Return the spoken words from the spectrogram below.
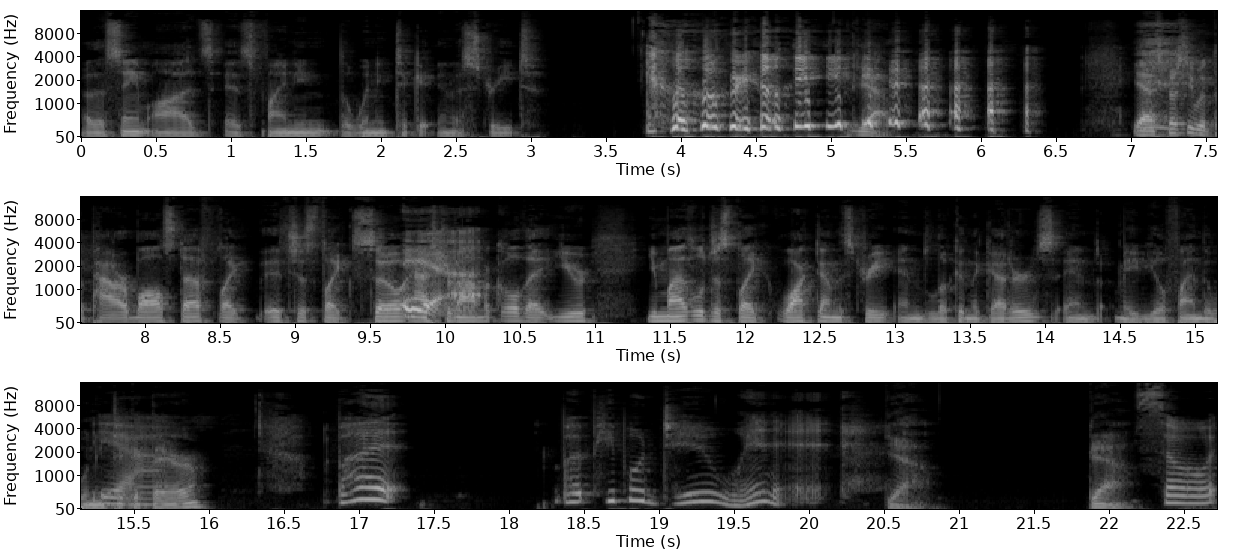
are the same odds as finding the winning ticket in a street? really? Yeah. Yeah, especially with the Powerball stuff, like it's just like so Yeah. astronomical that you you might as well just like walk down the street and look in the gutters and maybe you'll find the winning Yeah. ticket there. But but people do win it. Yeah. Yeah. So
